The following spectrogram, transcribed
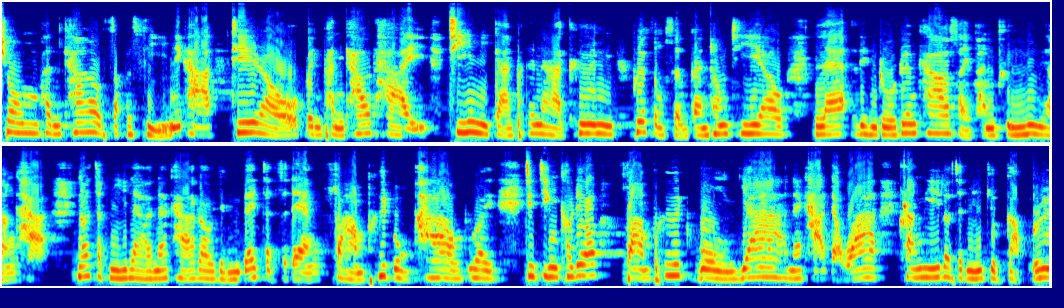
ชมพันธุ์ข้าวสัพสีนะคะ ที่เราเป็นพันธุ์ข้าวไทยที่มีการพัฒนาขึ้นเพื่อส่งเสริมการท่องเที่ยว และเรียนรู้เรื่องข้าวสายพันธุ์พื้นเมืองค่ะ นอกจากนี้แล้วนะคะเรายังได้จัดแสดงฟาร์มพืชวงข้าวด้วย จริงๆเขาเรียกว่าฟาร์มพืชวงหญ้านะคะ แต่ว่าครั้งนี้เราจะเน้นเกี่ยวกับเรื่อง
